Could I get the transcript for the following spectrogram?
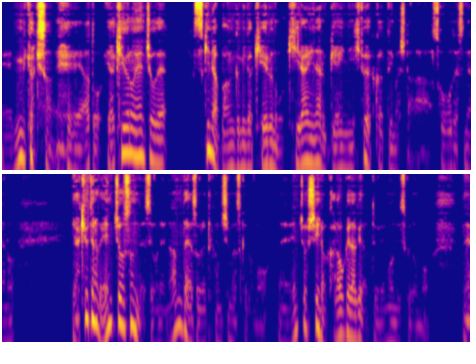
えー、耳かきさん、えー、あと、野球の延長で好きな番組が消えるのも嫌いになる原因に一役買っていました。そうですね。あの、野球ってなんか延長するんですよね。なんだよ、それって感じしますけども。ね、延長していいのはカラオケだけだっていうふうに思うんですけども。ね、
